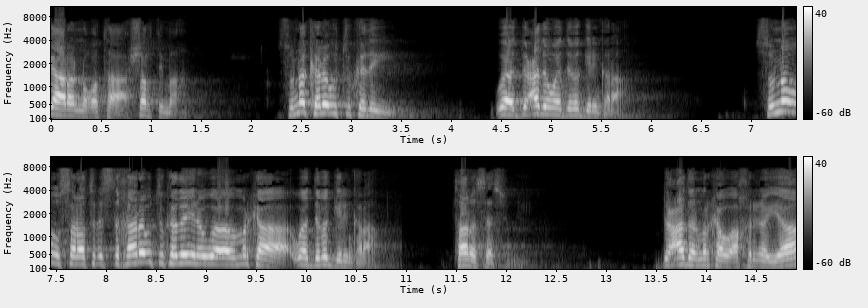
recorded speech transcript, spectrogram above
gaara noqotaa shardi maaha. Sunno kale u tukaday waa ducadan waa dabagelin karaa. Sunno uu salaatul istikhaare u tukadayna waa markaa waa dabagelin karaa. Taana saas ducadan markaa uu akhrinayaa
